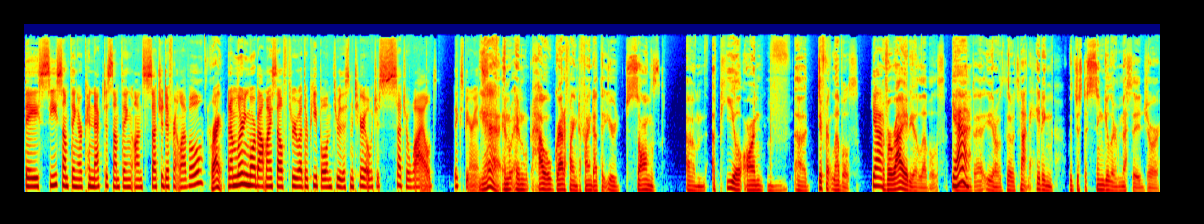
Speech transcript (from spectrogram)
they see something or connect to something on such a different level. Right. And I'm learning more about myself through other people and through this material, which is such a wild experience. Yeah, and and how gratifying to find out that your songs um, appeal on v- uh, different levels, Yeah. a variety of levels. Yeah. and, uh, you know, so it's not hitting with just a singular message, or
